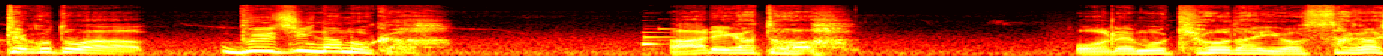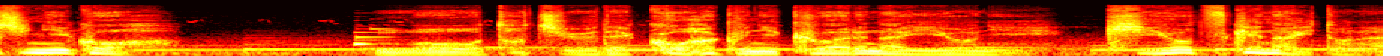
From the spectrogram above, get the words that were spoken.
てことは無事なのか？ありがとう。俺も兄弟を探しに行こう。もう途中で琥珀に食われないように気をつけないとな。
